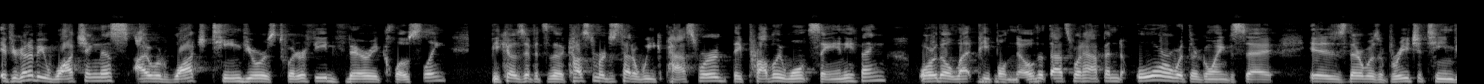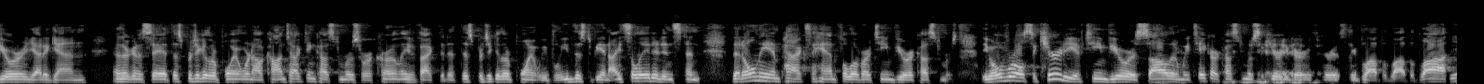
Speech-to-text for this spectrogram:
if you're going to be watching this, I would watch TeamViewer's Twitter feed very closely because if it's the customer just had a weak password, they probably won't say anything, or they'll let people know that that's what happened, or what they're going to say is there was a breach of TeamViewer yet again, and they're going to say at this particular point we're now contacting customers who are currently affected. At this particular point, we believe this to be an isolated incident that only impacts a handful of our TeamViewer customers. The overall security of TeamViewer is solid, and we take our customer security very seriously. Blah blah blah blah blah.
